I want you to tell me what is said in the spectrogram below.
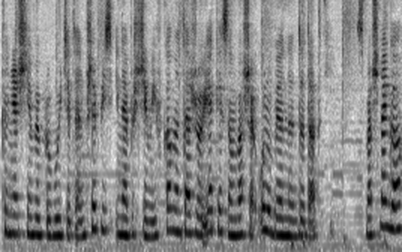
Koniecznie wypróbujcie ten przepis i napiszcie mi w komentarzu, jakie są Wasze ulubione dodatki. Smacznego!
